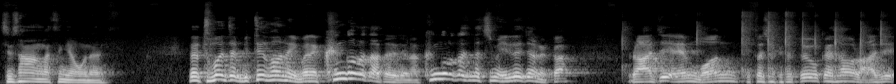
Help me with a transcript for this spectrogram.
지금 상황 같은 경우는. 근데 두 번째 밑에서는 이번에 큰 거로 따져야 되잖아. 큰 거로 따진다 치면 이래 되지 않을까? 라지 M1부터 시작해서 쭉 해서 라지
